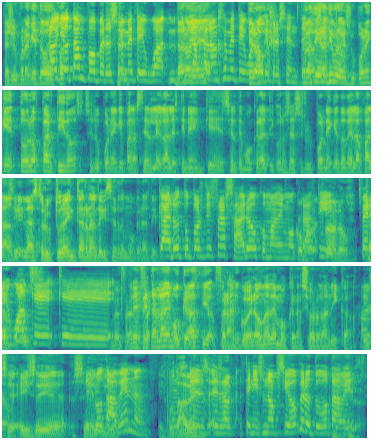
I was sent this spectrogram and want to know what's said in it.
Pero se supone que todos No, yo tampoco, pero es que me da igual. No, no, la ya, ya. falange me da igual Pero lo que presente. Me hace gracia porque supone que todos los partidos, se supone que para ser legales tienen que ser democráticos. O sea, se supone que entonces la falange... Sí, la estructura interna té que ser democràtica. Claro, tú puedes disfrazar-ho com a democràtic. claro. Pero Ya, igual que... que... Respetar la democracia. Franco era una democràcia orgànica. Claro. Ells, ells, sí, Ells votaven. Ells votaven. És, és, el- tenies una opció, però tu votaves.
